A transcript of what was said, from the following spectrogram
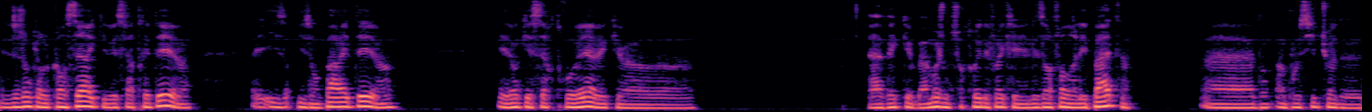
Les gens qui ont le cancer et qui devaient se faire traiter, euh, ils n'ont pas arrêté. Hein. Et donc elle s'est retrouvée avec... Euh, avec bah, moi, je me suis retrouvé des fois avec les, enfants dans les pattes. Donc impossible, tu vois, de,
